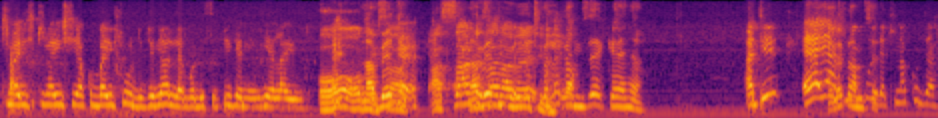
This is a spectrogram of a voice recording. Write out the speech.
tunaishi- tunaishia kubai food. Lebo nisipike niingie live. Oh, Na okay, Betty- sawa. asante sana pele- beti. peleka mzee kenya. Ati? Eh, yeah, Peleka tunakuja tunakuja.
